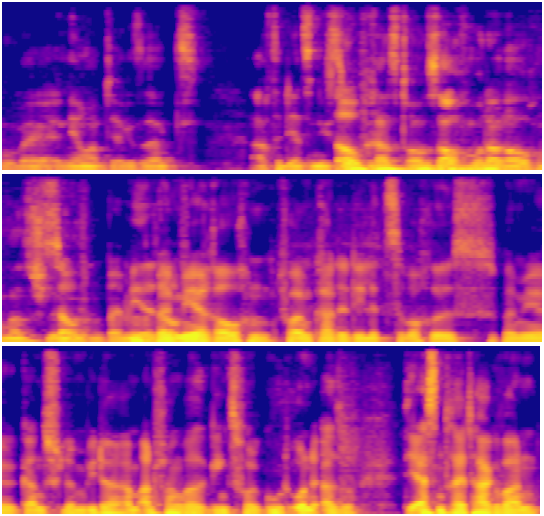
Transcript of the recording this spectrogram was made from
wobei Ernährung habt ihr ja gesagt, achtet ihr jetzt nicht Saufen. so krass drauf. Saufen oder rauchen? Was ist schlimmer? Saufen bei mir. Bei saufen. mir rauchen, vor allem gerade die letzte Woche ist bei mir ganz schlimm wieder. Am Anfang ging es voll gut und also die ersten drei Tage waren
